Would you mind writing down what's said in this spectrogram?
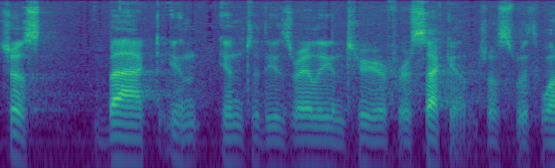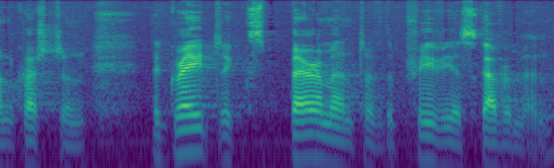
just back in, into the Israeli interior for a second, just with one question? The great experiment of the previous government,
